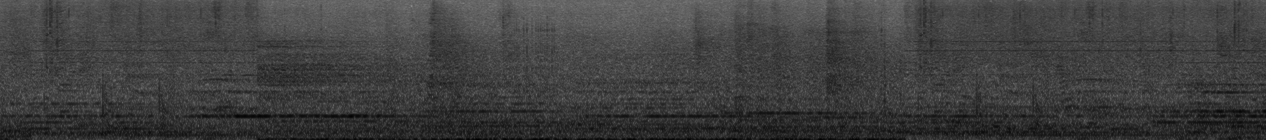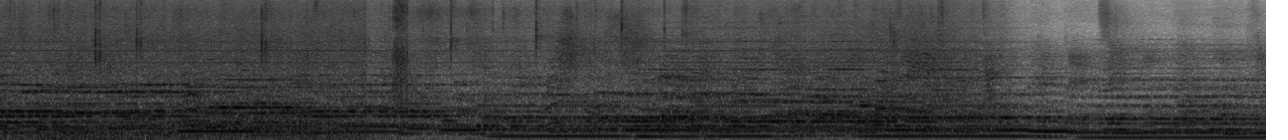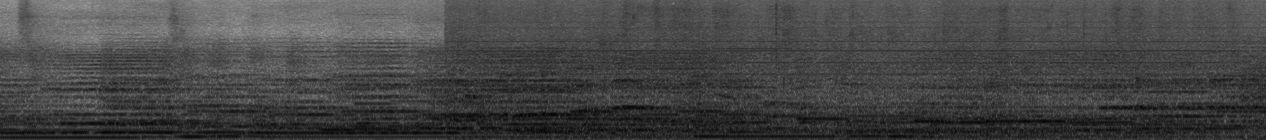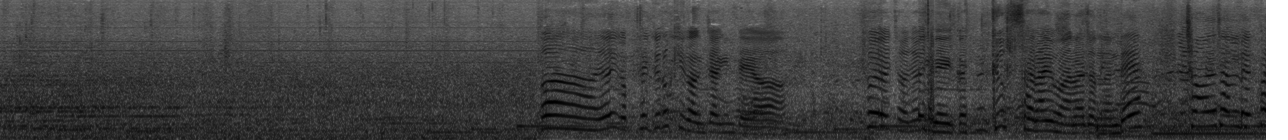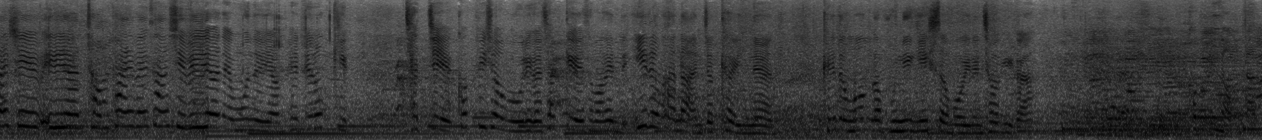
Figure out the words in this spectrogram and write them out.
와 여기가 페드로키 광장인데요. 토요일 저녁에 되니까 급 사람이 많아졌는데 1381년, 1831년에 문을 연 페드로키 찻집 커피숍을 우리가 찾기 위해서 막 했는데 이름 하나 안 적혀 있는 그래도 뭔가 분위기 있어 보이는 저기가 커피는 없다.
